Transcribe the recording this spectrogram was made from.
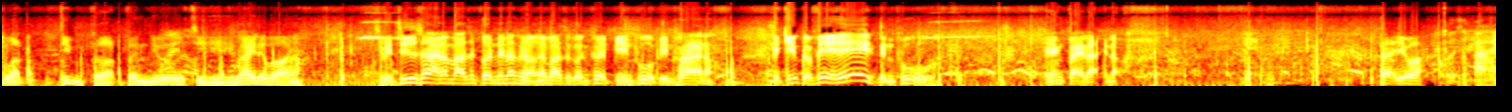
พวกทิมพวกเพิ่นอยู่สิไว้หรือบ่เนาะสิเป็นถือซ่าน้ำบาสกลเด้อเนาะพี่น้องน้ำบาสกลเคยปีนผู้ปีนพาเนาะไปเก็บกาแฟเด้ขึ้นผู้ก็ยังไปหลายเนาะได้อยู่วะโอ้ยสบาย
